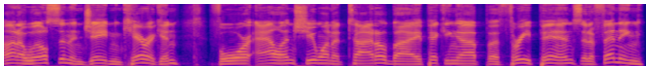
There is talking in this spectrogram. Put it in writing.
Anna Wilson and Jaden Kerrigan. For Allen, she won a title by picking up uh, three pins. The defending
